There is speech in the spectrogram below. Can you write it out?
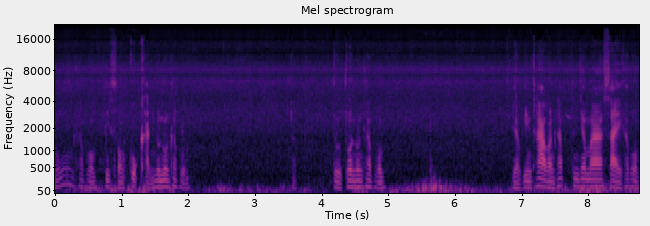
นู้นครับผม มีสองกุกขันอยู่นู้นครับผมดูต้นนู้นครับผม เดี๋ยวกินข้าวก่อนครับ ถึงจะมาใส่ครับผม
